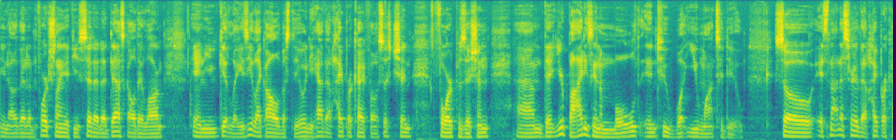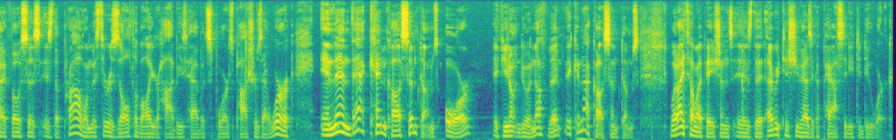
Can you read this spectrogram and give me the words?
You know, that unfortunately, if you sit at a desk all day long and you get lazy, like all of us do, and you have that hyperkyphosis, chin forward position, um, that your body's going to mold into what you want to do. So it's not necessarily that hyperkyphosis is the problem, it's the result of all your hobbies, habits, sports, postures at work. And then that can cause symptoms or if you don't do enough of it, it cannot cause symptoms. What I tell my patients is that every tissue has a capacity to do work.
